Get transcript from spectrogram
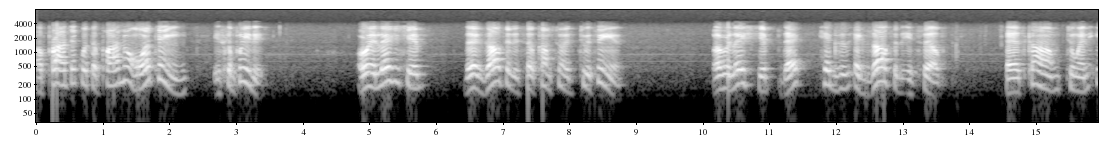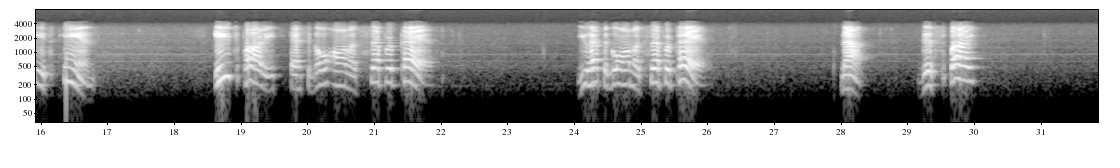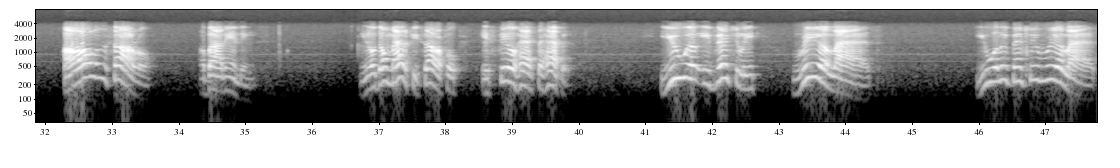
A project with a partner or a team is completed. A relationship that exalted itself comes to, to its end. A relationship that exalted itself has come to an its end. Each party has to go on a separate path. You have to go on a separate path. Now, despite all of the sorrow about endings, you know, it don't matter if you're sorrowful, it still has to happen. You will eventually realize, you will eventually realize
